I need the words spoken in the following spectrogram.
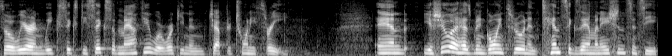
So we are in week 66 of Matthew. We're working in chapter 23. And Yeshua has been going through an intense examination since he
